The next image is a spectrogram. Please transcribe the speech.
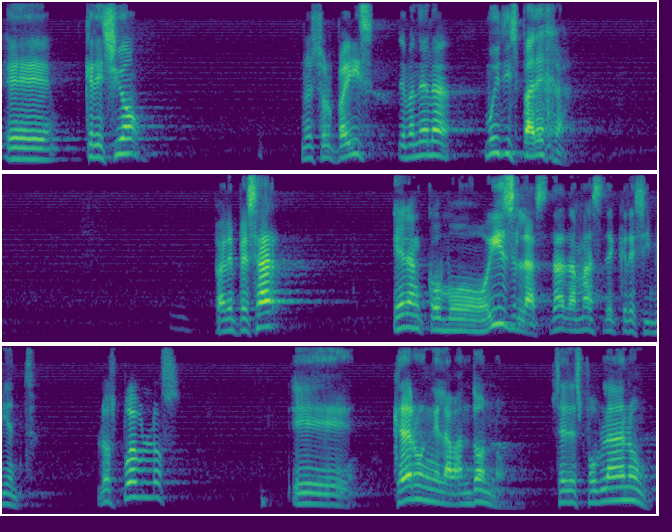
eh, creció nuestro país de manera muy dispareja. Para empezar, eran como islas nada más de crecimiento. Los pueblos eh, quedaron en el abandono, se despoblaron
